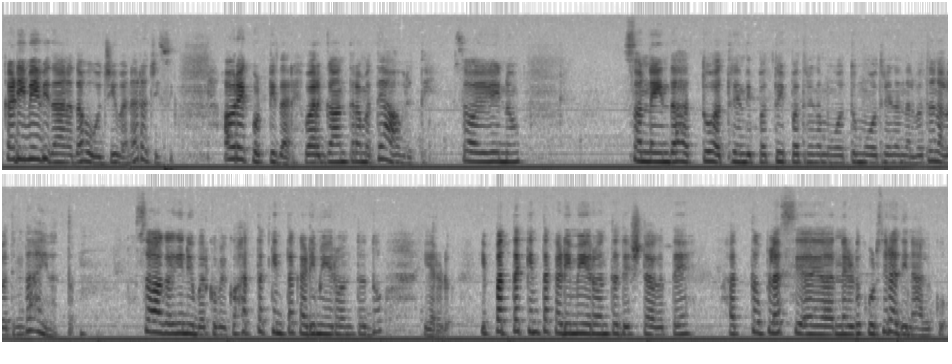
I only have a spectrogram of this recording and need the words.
ಕಡಿಮೆ ವಿಧಾನದ ಓಜಿವನ್ನ ರಚಿಸಿ. ಅವರೇ ಕೊಟ್ಟಿದ್ದಾರೆ, ವರ್ಗಾಂತರ ಮತ್ತೆ ಆವೃತ್ತಿ. ಸೊ ಏನು? ಸೊನ್ನೆಯಿಂದ ಹತ್ತು, ಹತ್ತರಿಂದ ಇಪ್ಪತ್ತು, ಇಪ್ಪತ್ತರಿಂದ ಮೂವತ್ತು, ಮೂವತ್ತರಿಂದ ನಲವತ್ತು, ನಲವತ್ತರಿಂದ ಐವತ್ತು. ಸೊ ಹಾಗಾಗಿ ನೀವು ಬರ್ಕೋಬೇಕು. ಹತ್ತಕ್ಕಿಂತ ಕಡಿಮೆ ಇರುವಂಥದ್ದು ಎರಡು. ಇಪ್ಪತ್ತಕ್ಕಿಂತ ಕಡಿಮೆ ಇರುವಂಥದ್ದು ಎಷ್ಟಾಗುತ್ತೆ? ಹತ್ತು ಪ್ಲಸ್ ಹನ್ನೆರಡು ಕೂಡಿಸಿದ್ರೆ ಹದಿನಾಲ್ಕು.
